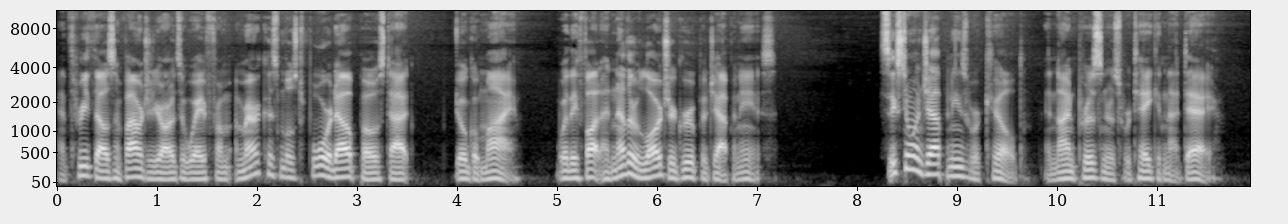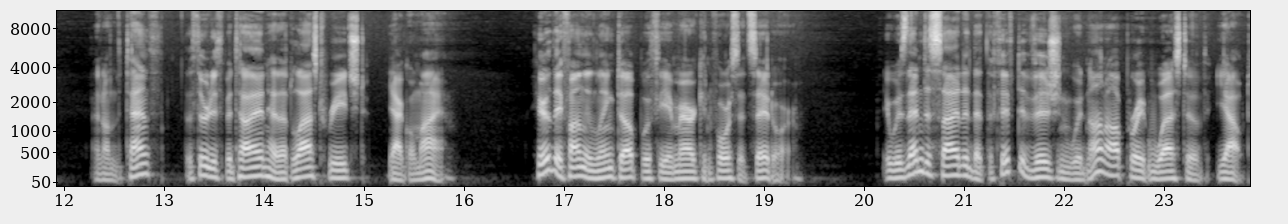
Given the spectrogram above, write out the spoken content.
and 3,500 yards away from America's most forward outpost at Yagomai, where they fought another larger group of Japanese. 61 Japanese were killed, and nine prisoners were taken that day. And on the 10th, the 30th Battalion had at last reached Yagomai. Here they finally linked up with the American force at Saidor. It was then decided that the 5th Division would not operate west of Yaut,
